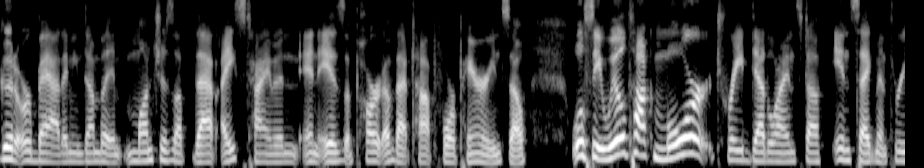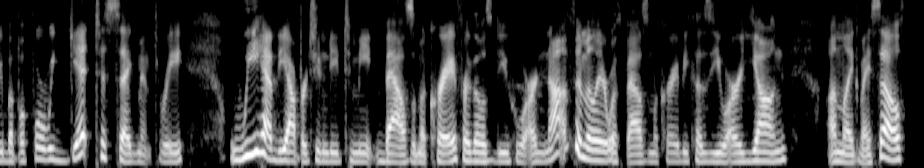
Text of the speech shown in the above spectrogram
good or bad. I mean, Dumba munches up that ice time and and is a part of that top four pairing. So we'll see. We'll talk more trade deadline stuff in segment three. But before we get to segment three, we have the opportunity to meet Basil McRae. For those of you who are not familiar with Basil McRae because you are young, unlike myself,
